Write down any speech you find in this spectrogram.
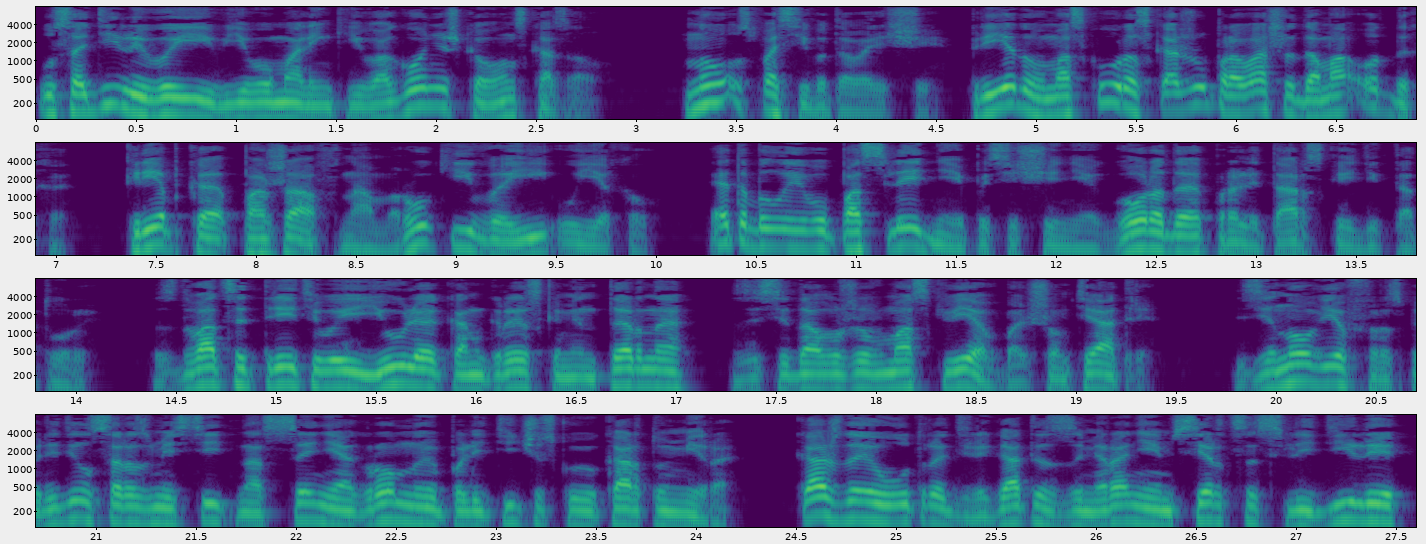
Усадили ВИ в его маленький вагонишко, он сказал. «Ну, спасибо, товарищи. Приеду в Москву, расскажу про ваши дома отдыха». Крепко пожав нам руки, ВИ уехал. Это было его последнее посещение города пролетарской диктатуры. С 23 июля Конгресс Коминтерна заседал уже в Москве, в Большом театре. Зиновьев распорядился разместить на сцене огромную политическую карту мира. Каждое утро делегаты с замиранием сердца следили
